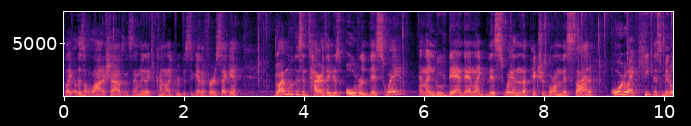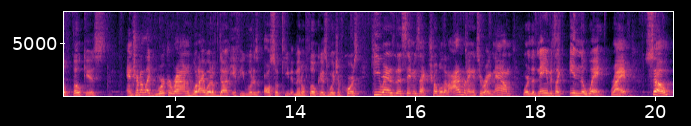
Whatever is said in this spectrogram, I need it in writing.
Like, oh, there's a lot of shadows in this. Let me, like, kind of, like, group this together for a second. Do I move this entire thing just over this way and then move Dan Dan like this way and then the pictures go on this side? Or do I keep this middle focused and try to like work around what I would have done if he would have also keep it middle focus, which of course he ran into the same exact trouble that I'm running into right now where the name is like in the way, right? So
